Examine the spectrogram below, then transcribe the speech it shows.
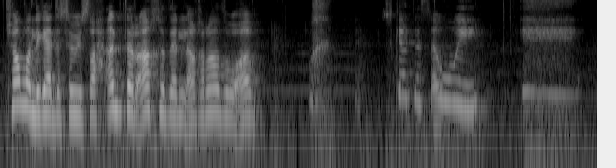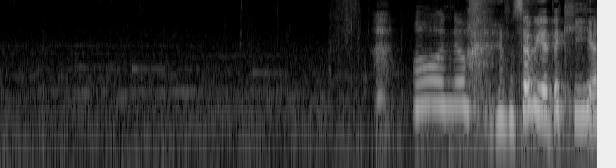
إن شاء الله اللي قاعدة أسويه صح. أقدر آخذ الأغراض وأ... إيش قاعدة أسوي؟ اوه نو مسوية ذكية.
